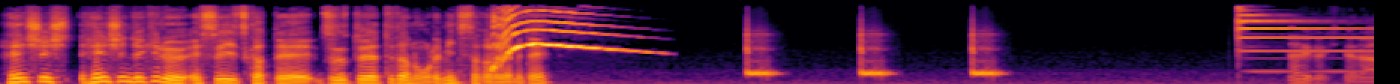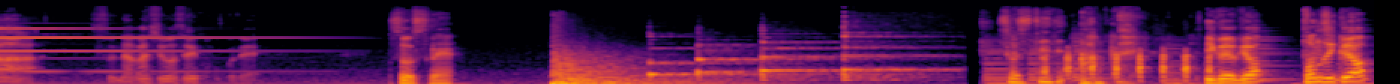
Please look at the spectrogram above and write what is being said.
変身し変身できる SE 使ってずっとやってたの俺見てたからやめて。誰か来たらそれ流しません？ここでそうですね。そうですね。あ、いくよいくよ。ポンズいくよ。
